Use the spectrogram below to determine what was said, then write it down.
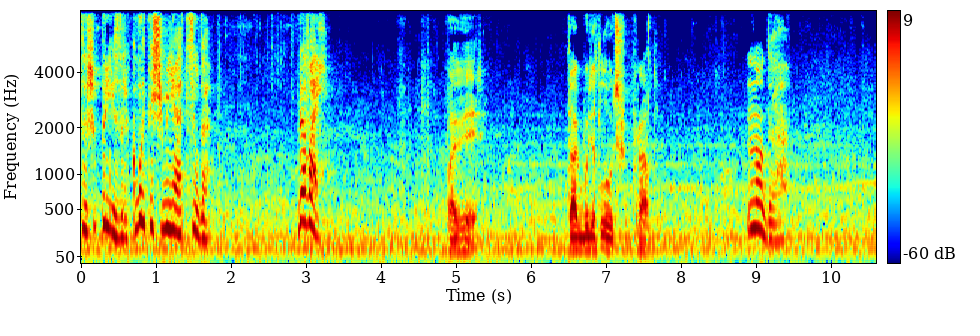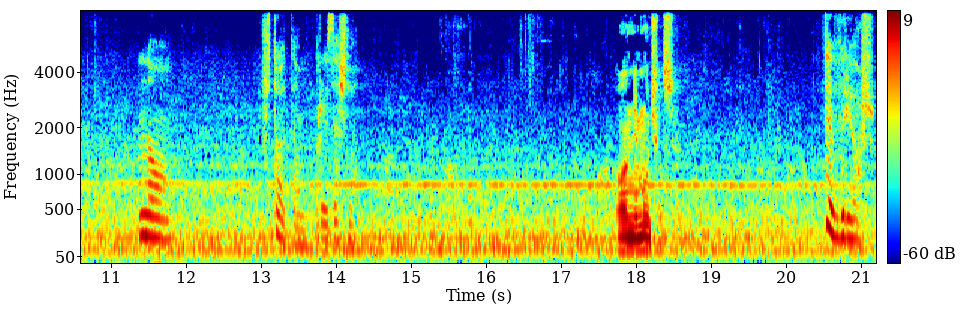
Ты же призрак, вытащи меня отсюда. Давай. Поверь. Так будет лучше, правда. Ну да. Но что там произошло? Он не мучился. Ты врешь.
